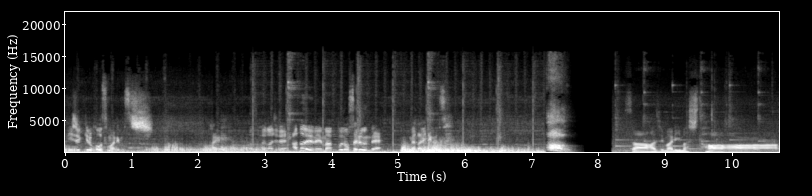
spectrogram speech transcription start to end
20キロコースもありますし。はい、まあそんな感じで後でねマップ載せるんでまた見てください。さあ始まりました。サ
